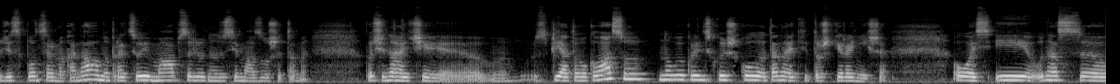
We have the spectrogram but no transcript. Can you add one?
зі спонсорами каналу ми працюємо абсолютно з усіма зошитами, починаючи е, з 5 класу нової української школи та навіть трошки раніше. Ось, і у нас е,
